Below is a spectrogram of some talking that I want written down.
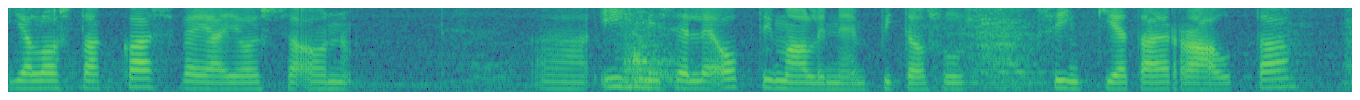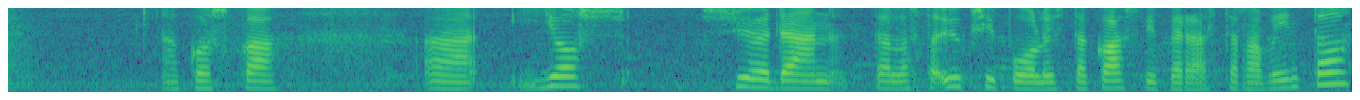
jalostaa kasveja, joissa on ihmiselle optimaalinen pitoisuus sinkkiä tai rautaa, koska jos syödään tällaista yksipuolista kasviperäistä ravintoa,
